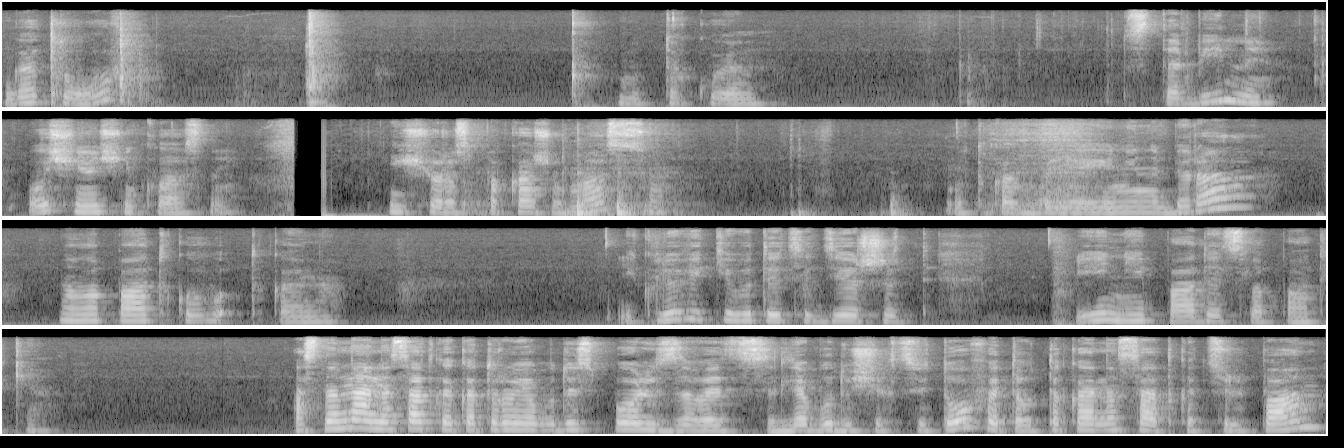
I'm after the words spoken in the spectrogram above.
готов. Вот такой он стабильный, очень-очень классный. Еще раз покажу массу. Вот как бы я ее не набирала на лопатку, вот такая она. И клювики вот эти держит, и не падает с лопатки. Основная насадка, которую я буду использовать для будущих цветов, это вот такая насадка тюльпан.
